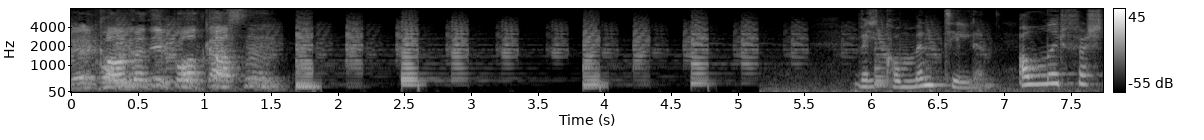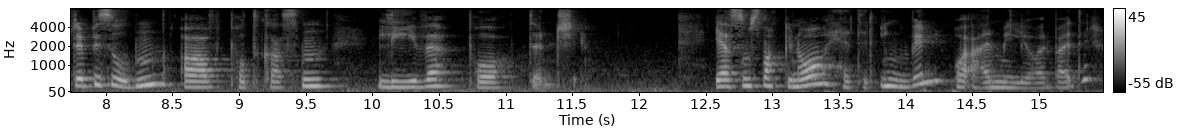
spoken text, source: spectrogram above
Velkommen til podkasten! Velkommen til den aller første episoden av podkasten Livet på Dungy. Jeg som snakker nå, heter Ingvild og er miljøarbeider.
